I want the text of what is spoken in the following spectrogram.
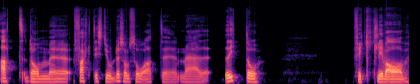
att de eh, faktiskt gjorde som så att eh, när Ritto fick kliva av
